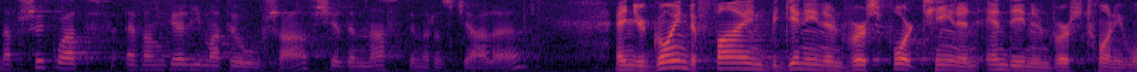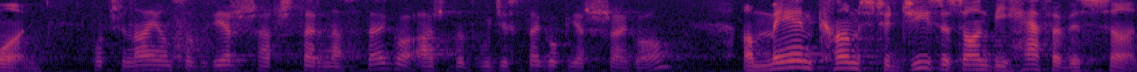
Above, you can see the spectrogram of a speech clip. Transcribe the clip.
Na przykład w Ewangelii Mateusza w 17 rozdziale and you're going to find beginning in verse 14 and ending in verse 21, poczynając od wiersza 14 aż do 21, a man comes to Jesus on behalf of his son.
